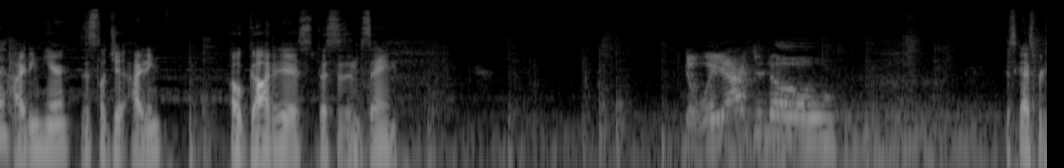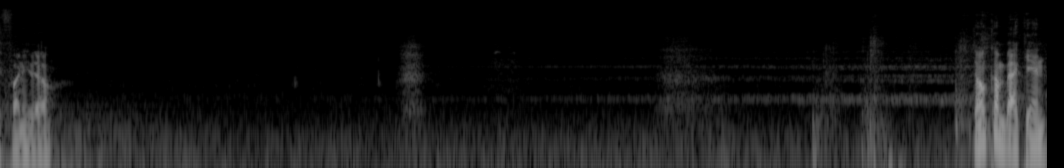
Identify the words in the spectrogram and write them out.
I hiding here? Is this legit hiding? Oh god, it is. This is insane. The way out, you know! This guy's pretty funny though. Don't come back in.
